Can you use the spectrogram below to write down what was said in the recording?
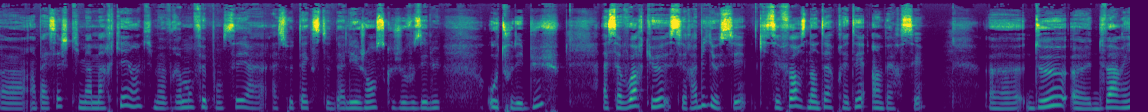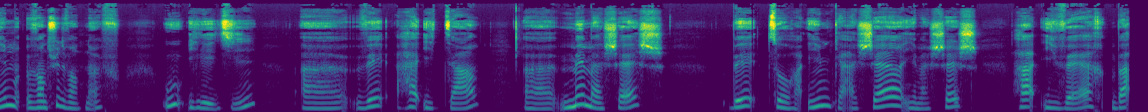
un passage qui m'a marqué, hein, qui m'a vraiment fait penser à, ce texte d'allégeance que je vous ai lu au tout début, à savoir que c'est Rabbi Yossé qui s'efforce d'interpréter un verset euh, de euh, Dvarim 28-29, où il est dit euh, Ve haïta memashesh be tzoraim ka'asher yemashesh ha-iver ba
